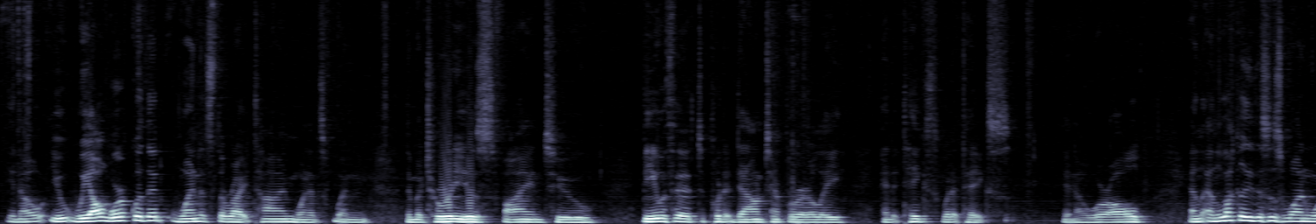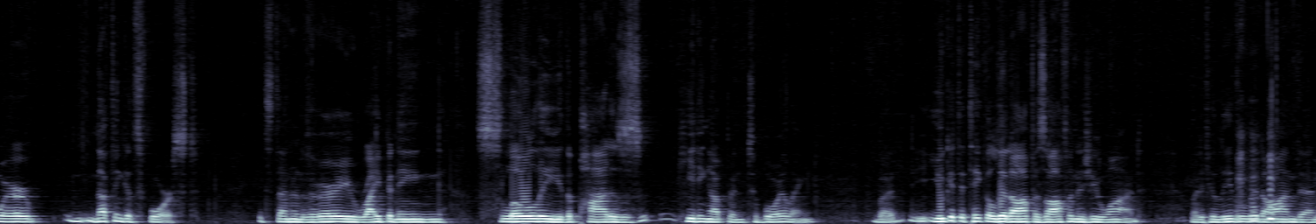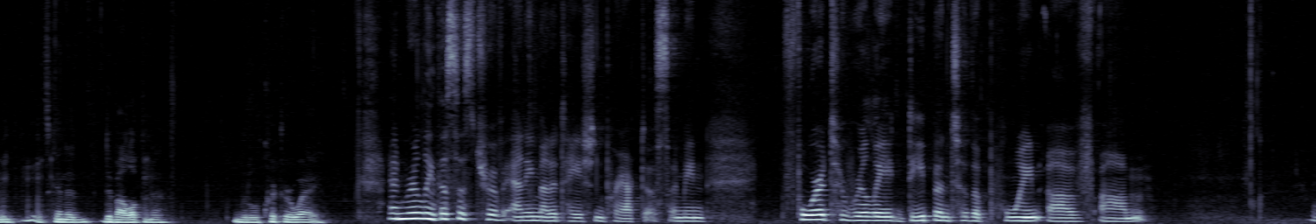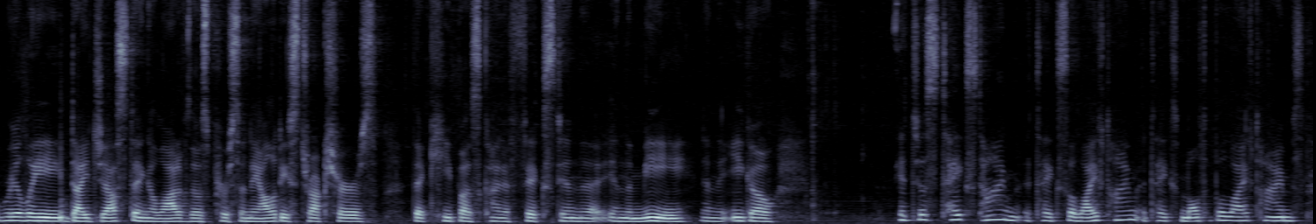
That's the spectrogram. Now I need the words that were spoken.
you know, you, we all work with it when it's the right time, when it's when the maturity is fine to be with it, to put it down temporarily, and it takes what it takes. You know, we're all, and, and luckily this is one where nothing gets forced. It's done in a very ripening, slowly the pot is heating up into boiling. But you get to take the lid off as often as you want. But if you leave the lid on, then it's going to develop in a little quicker way. And really, this is true of any meditation practice. I mean, for it to really deepen to the point of um, really digesting a lot of those personality structures that keep us kind of fixed in the in the me, in the ego, it just takes time. It takes a lifetime. It takes multiple lifetimes.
